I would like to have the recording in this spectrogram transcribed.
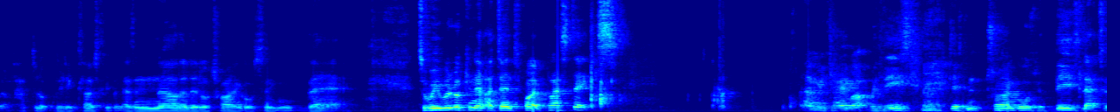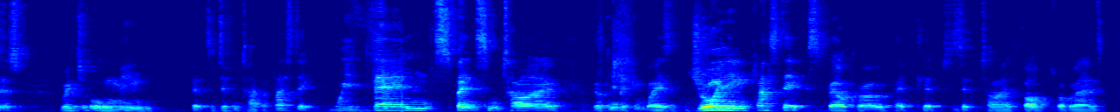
we'll have to look really closely, but there's another little triangle symbol there. So we were looking at identifying plastics and we came up with these different triangles with these letters, which all mean it's a different type of plastic. We then spent some time looking at different ways of joining plastics, Velcro, head clips, zip ties, bolts, rubber bands,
